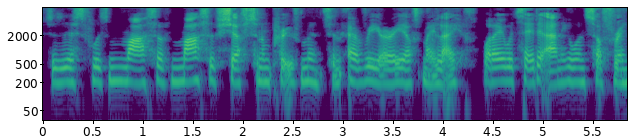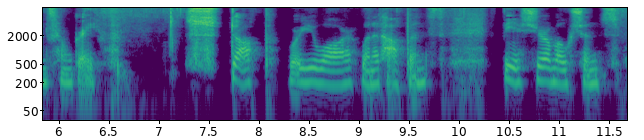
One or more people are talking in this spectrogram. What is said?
So this was massive, massive shifts and improvements in every area of my life. What I would say to anyone suffering from grief, stop where you are when it happens. Face your emotions.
